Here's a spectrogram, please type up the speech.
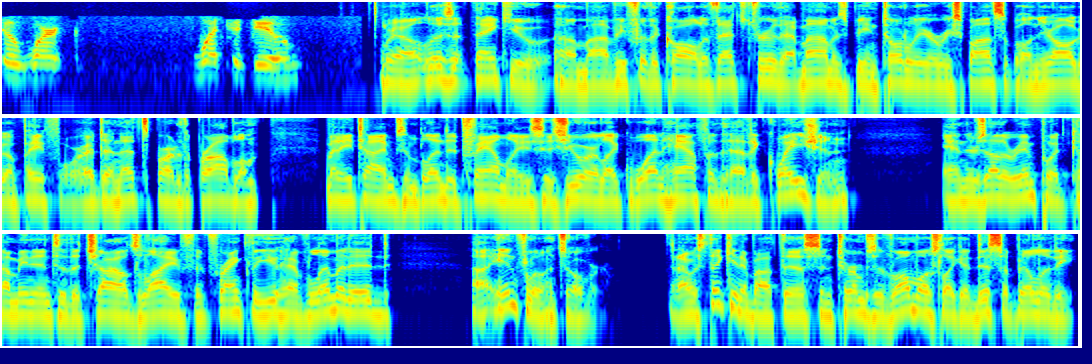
to work, what to do. Well, listen, thank you, uh, Mavi, for the call. If that's true, that mom is being totally irresponsible and you're all going to pay for it. And that's part of the problem many times in blended families is you are like one half of that equation and there's other input coming into the child's life that frankly you have limited uh, influence over. And I was thinking about this in terms of almost like a disability.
